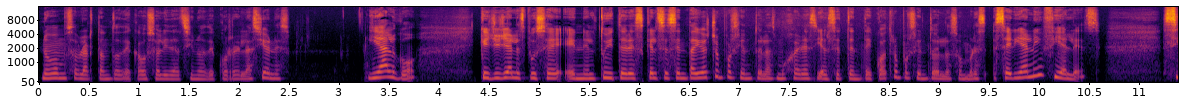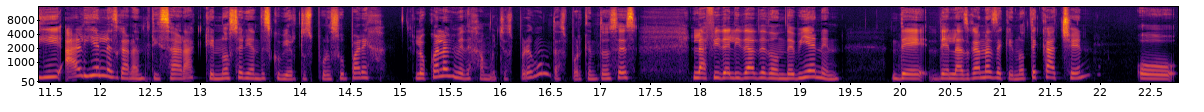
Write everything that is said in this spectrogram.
No vamos a hablar tanto de causalidad, sino de correlaciones. Y algo que yo ya les puse en el Twitter es que el 68% de las mujeres y el 74% de los hombres serían infieles si alguien les garantizara que no serían descubiertos por su pareja. Lo cual a mí me deja muchas preguntas, porque entonces la fidelidad de dónde vienen, de, de las ganas de que no te cachen o,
